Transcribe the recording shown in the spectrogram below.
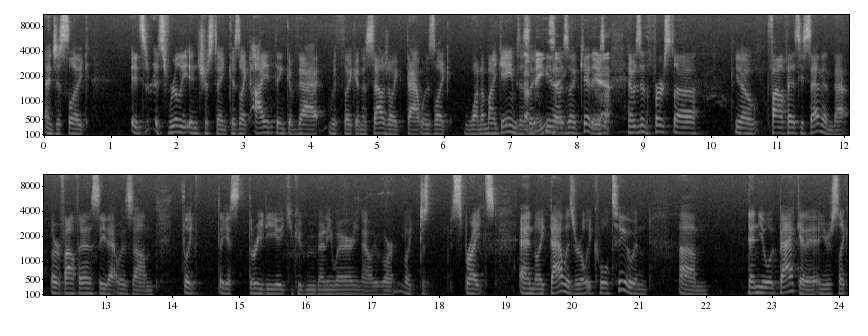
And just like it's it's really interesting because like I think of that with like a nostalgia like that was like one of my games as a, you know as a kid. It was Yeah. and it was the first uh, you know Final Fantasy Seven that or Final Fantasy that was um like I guess 3D like you could move anywhere. You know, it weren't like just sprites and like that was really cool too. And um, then you look back at it and you're just like,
